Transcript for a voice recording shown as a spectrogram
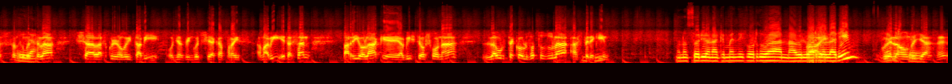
eta zuzantu bezala, xal askurien hogeita bi, oinaz bengotxeak apraiz amabi, eta zan, barriolak, e, albiste oso ona, lau urteko luzatu dula, azperekin. Bueno, zorionak hemendik orduan Abel Bai. Barriolari. Beste- ondo ja, eh?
